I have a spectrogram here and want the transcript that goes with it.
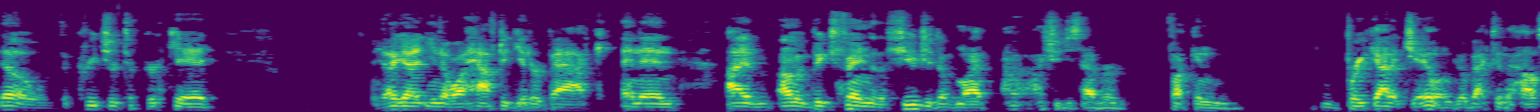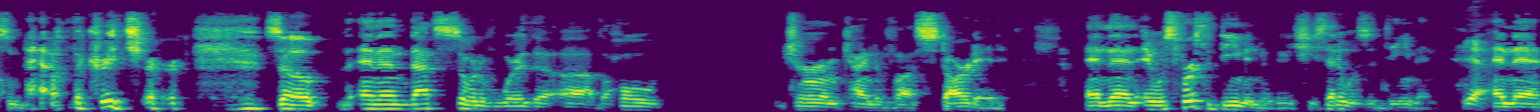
no, the creature took her kid. I got, you know, I have to get her back. And then I'm, I'm a big fan of the fugitive. "Oh, I should just have her fucking break out of jail and go back to the house and battle the creature. So, and then that's sort of where the, uh, the whole germ kind of uh, started. And then it was first a demon movie. She said it was a demon. Yeah. And then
